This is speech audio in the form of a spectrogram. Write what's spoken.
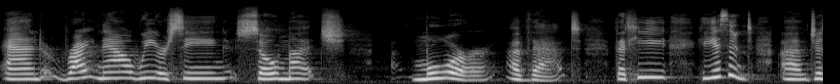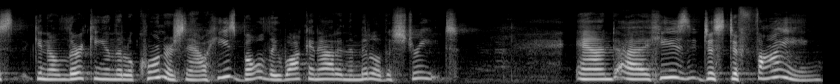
And right now we are seeing so much more of that. That he, he isn't uh, just, you know, lurking in little corners now. He's boldly walking out in the middle of the street. And uh, he's just defying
